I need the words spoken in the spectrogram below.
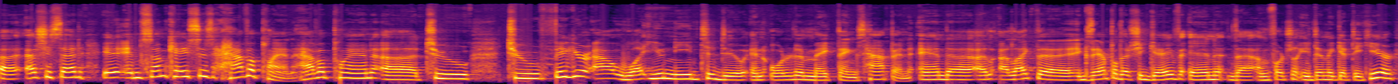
uh, as she said, in some cases, have a plan. Have a plan uh, to to figure out what you need need to do in order to make things happen. And uh, I, I, like the example that she gave in that unfortunately you didn't get to hear.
